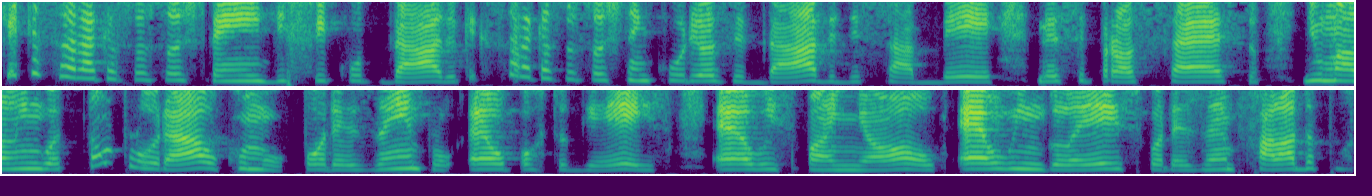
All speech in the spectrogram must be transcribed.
que, que será que as pessoas têm dificuldade? O que, que será que as pessoas têm curiosidade de saber nesse processo de uma língua tão plural como, por exemplo, é o português, é o espanhol, é o inglês, por exemplo, falada por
